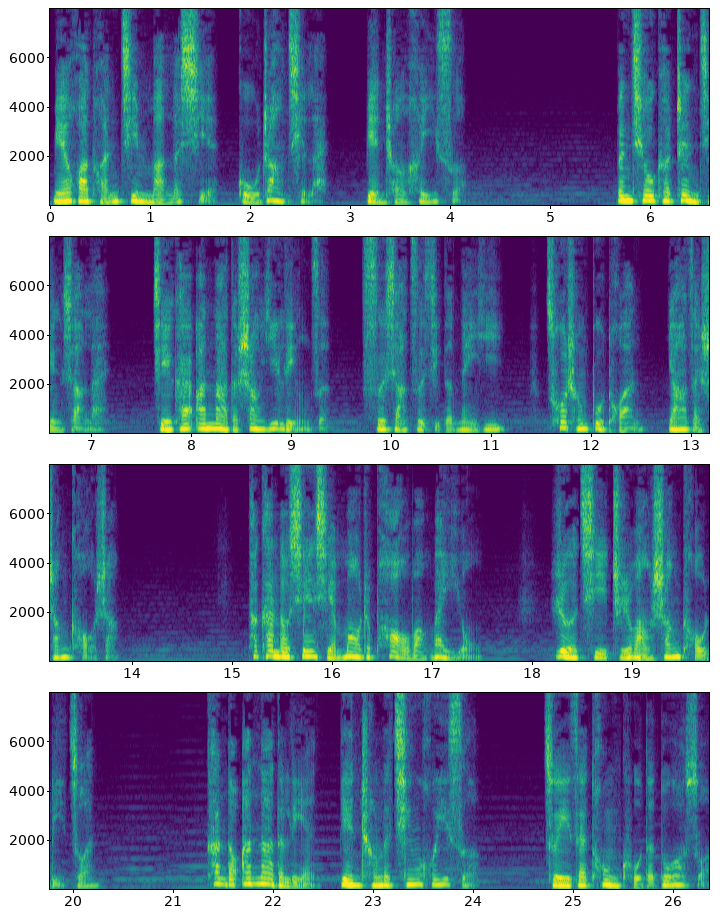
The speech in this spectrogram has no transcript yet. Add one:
棉花团浸满了血，鼓胀起来，变成黑色。本丘克镇静下来，解开安娜的上衣领子，撕下自己的内衣，搓成布团压在伤口上。他看到鲜血冒着泡往外涌。热气直往伤口里钻。看到安娜的脸变成了青灰色，嘴在痛苦的哆嗦，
